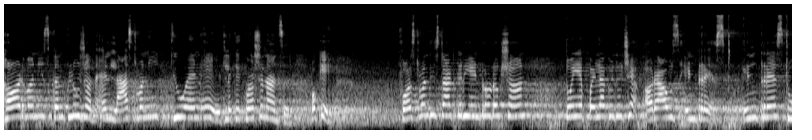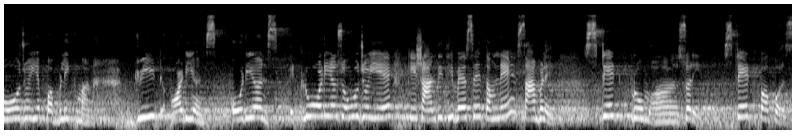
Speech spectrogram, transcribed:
third one is conclusion and last one is Q and A એટલે કે ક્વેશ્ચન આન્સર ઓકે ફર્સ્ટ વનથી સ્ટાર્ટ કરીએ ઇન્ટ્રોડક્શન તો અહીંયા પહેલાં કીધું છે અરાઉઝ ઇન્ટરેસ્ટ ઇન્ટરેસ્ટ હોવો જોઈએ પબ્લિકમાં ગ્રીડ ઓડિયન્સ ઓડિયન્સ એટલું ઓડિયન્સ હોવું જોઈએ કે શાંતિથી બેસે, તમને સાંભળે. State prom sorry state purpose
